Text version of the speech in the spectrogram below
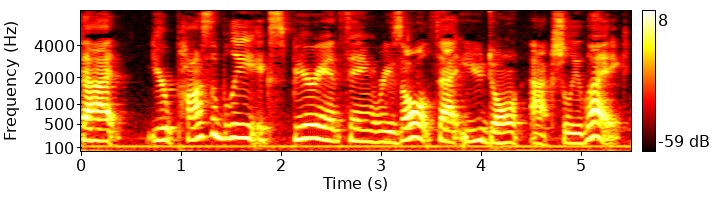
that you're possibly experiencing results that you don't actually like.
